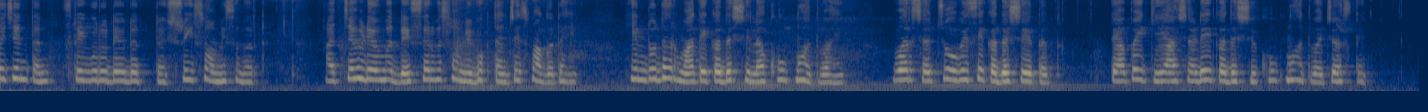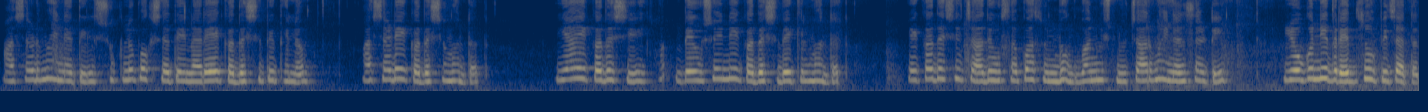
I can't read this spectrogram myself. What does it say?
चिंतन श्री गुरुदेव दत्त श्री स्वामी समर्थ. आजच्या व्हिडिओमध्ये सर्व स्वामी भक्तांचे स्वागत आहे. हिंदू धर्मात एकादशीला खूप महत्त्व आहे. वर्षात चोवीस एकादशी येतात. त्यापैकी आषाढी एकादशी खूप महत्त्वाची असते. आषाढ महिन्यातील शुक्ल पक्षात येणाऱ्या एकादशी तिथीला आषाढी एकादशी म्हणतात. या एकादशी देवशैनी एकादशी देखील म्हणतात. एकादशीच्या दिवसापासून भगवान विष्णू चार महिन्यांसाठी योगनिद्रेत झोपी जातात.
